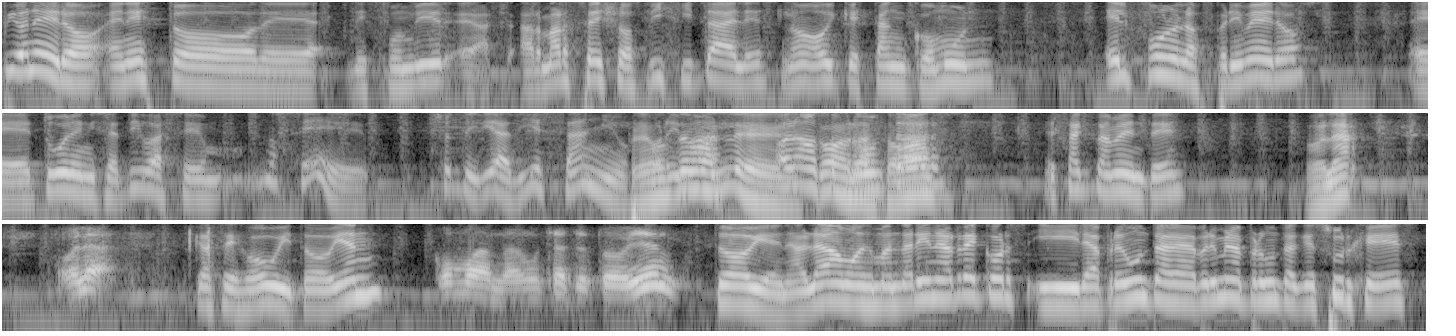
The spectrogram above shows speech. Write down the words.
pionero en esto de difundir, eh, armar sellos digitales, ¿no? Hoy que es tan común. Él fue uno de los primeros. Eh, tuvo la iniciativa hace, no sé, yo te diría 10 años. Preguntémosle. Ahora vamos a preguntar. Exactamente. Hola. Hola. ¿Qué haces, Bobby? ¿Todo bien? ¿Cómo andan, muchachos? ¿Todo bien? Todo bien. Hablábamos de Mandarina Records y la pregunta, la primera pregunta que surge es,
